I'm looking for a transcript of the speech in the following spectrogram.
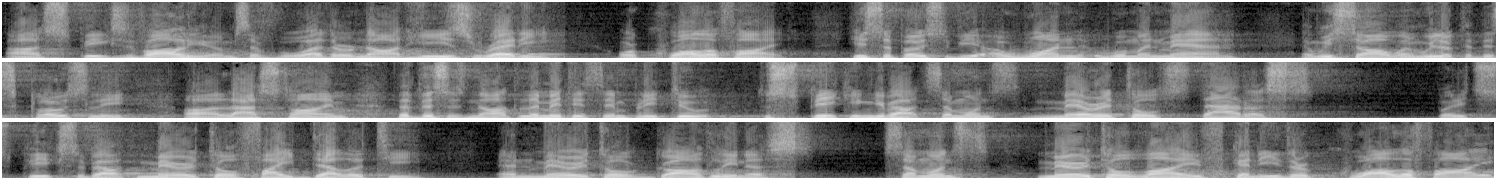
uh, speaks volumes of whether or not he is ready or qualified. He's supposed to be a one woman man. And we saw when we looked at this closely uh, last time that this is not limited simply to, to speaking about someone's marital status, but it speaks about marital fidelity and marital godliness. Someone's marital life can either qualify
